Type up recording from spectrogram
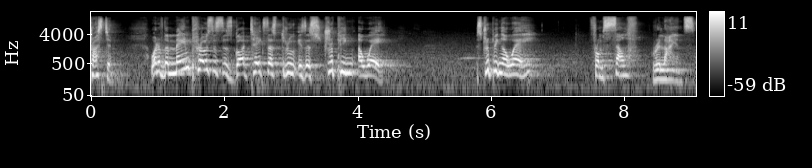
Trust Him. One of the main processes God takes us through is a stripping away stripping away from self reliance.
